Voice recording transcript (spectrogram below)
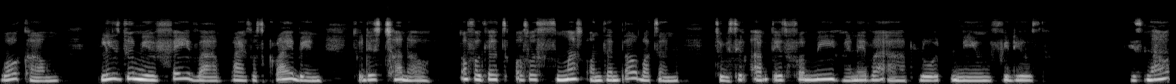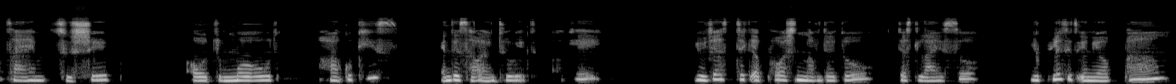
welcome. Please do me a favor by subscribing to this channel. Don't forget to also smash on the bell button to receive updates from me whenever I upload new videos. It's now time to shape or to mold our cookies and this is how I do it okay? You just take a portion of the dough just like so. You place it in your palm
